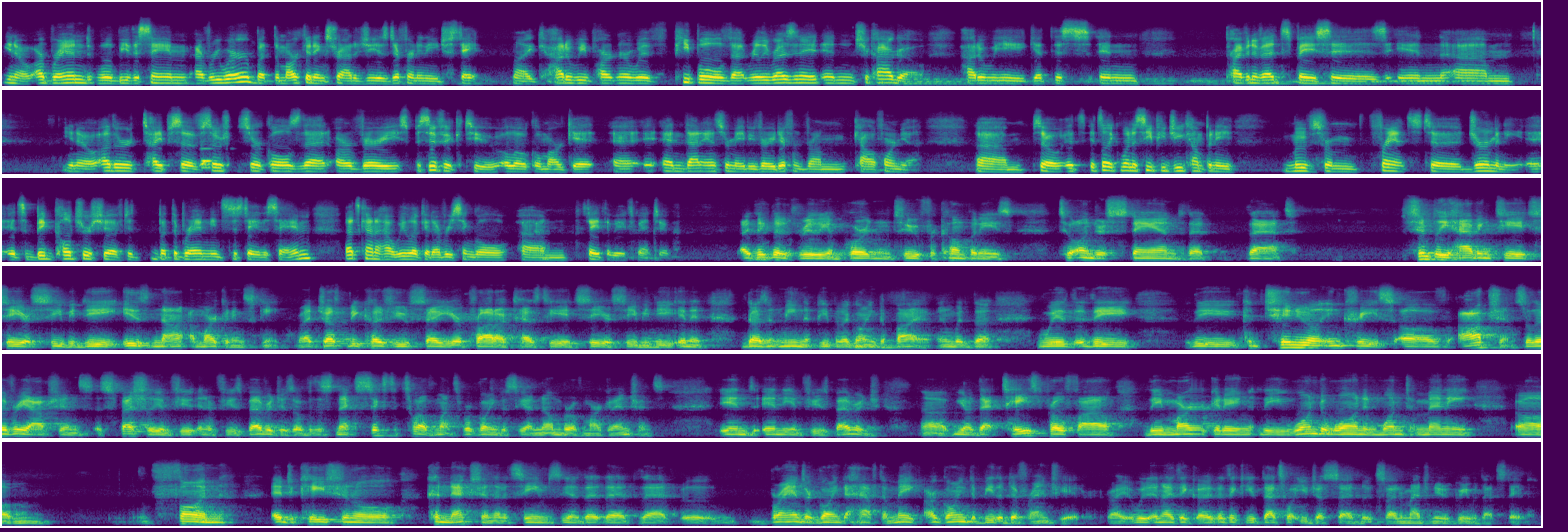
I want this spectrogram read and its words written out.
you know our brand will be the same everywhere, but the marketing strategy is different in each state. Like how do we partner with people that really resonate in chicago? How do we get this in private event spaces in um, you know other types of social circles that are very specific to a local market? Uh, and that answer may be very different from california. Um, so it's it's like when a cpg company moves from France to Germany. It's a big culture shift, but the brand needs to stay the same. That's kind of how we look at every single um, state that we expand to. I think that it's really important too for companies to understand that that simply having THC or CBD is not a marketing scheme, right? Just because you say your product has THC or CBD in it doesn't mean that people are going to buy it. And with the with the the continual increase of options, delivery options, especially in, in infused beverages over this next six to 12 months, we're going to see a number of market entrants in, in the infused beverage. Uh, you know, that taste profile, the marketing, the one-to-one and one-to-many um, fun, educational connection that it seems you know, that that that uh, brands are going to have to make are going to be the differentiator right? And I think I think you, that's what you just said, Luke. So I'd imagine you'd agree with that statement.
